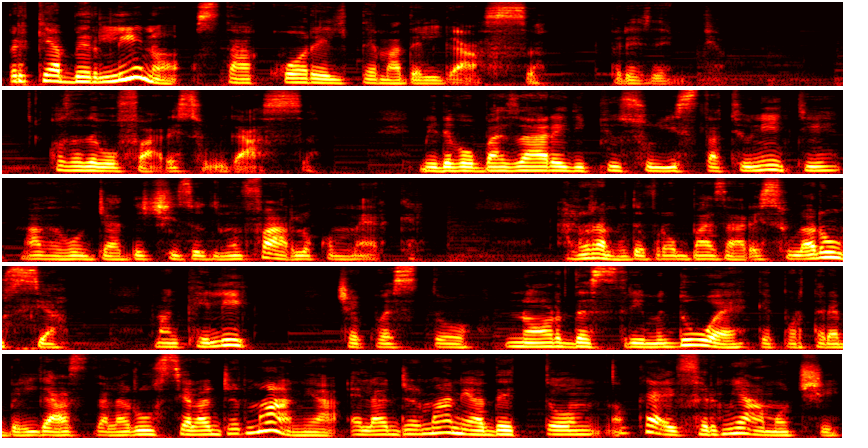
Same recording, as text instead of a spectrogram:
perché a Berlino sta a cuore il tema del gas, per esempio. Cosa devo fare sul gas? Mi devo basare di più sugli Stati Uniti? Ma avevo già deciso di non farlo con Merkel. Allora mi dovrò basare sulla Russia, ma anche lì c'è questo Nord Stream 2 che porterebbe il gas dalla Russia alla Germania e la Germania ha detto ok fermiamoci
